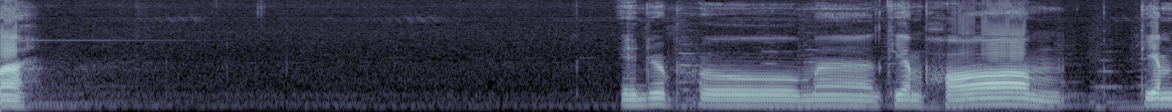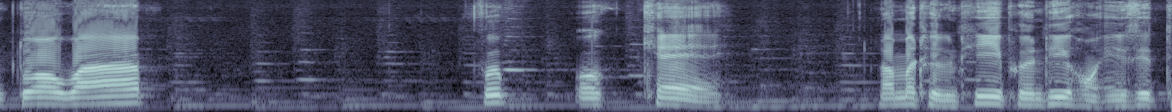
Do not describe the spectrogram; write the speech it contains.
มา Ender Pro มาเตรียมพร้อม เตรียมตัววับฟึบโอเค เรามาถึงที่พื้นที่ของ NCT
